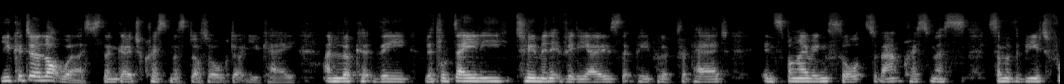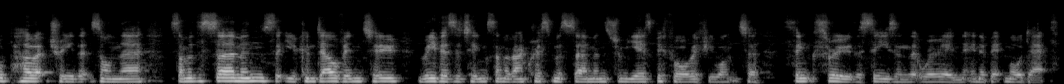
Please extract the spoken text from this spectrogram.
you could do a lot worse than go to christmas.org.uk and look at the little daily two minute videos that people have prepared, inspiring thoughts about Christmas, some of the beautiful poetry that's on there, some of the sermons that you can delve into, revisiting some of our Christmas sermons from years before if you want to think through the season that we're in in a bit more depth.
